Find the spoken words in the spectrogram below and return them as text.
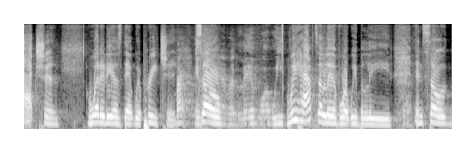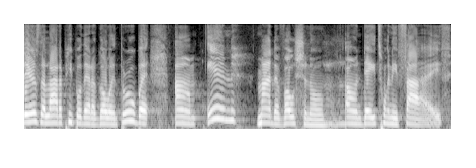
action what it is that we're preaching. Right. If so we never live what we we have to live what we believe. And so there's a lot of people that are going through but um in my devotional on day 25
